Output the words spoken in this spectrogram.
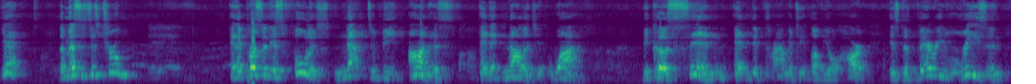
Yeah, the message is true. It is. And a person is foolish not to be honest uh-uh. and acknowledge it. Why? Because sin and depravity of your heart is the very reason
